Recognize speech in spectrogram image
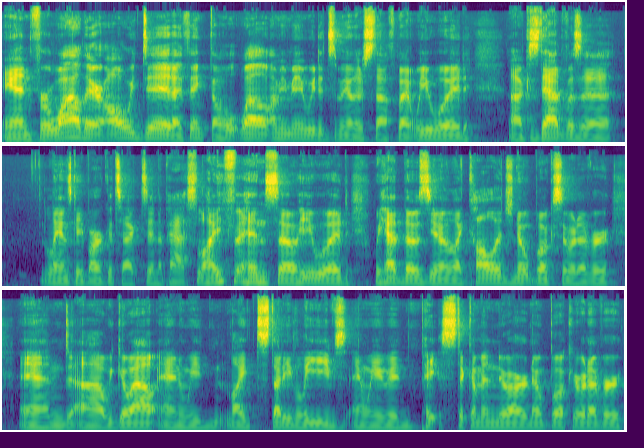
And for a while there, all we did, I think the whole well, I mean maybe we did some of the other stuff, but we would because uh, Dad was a landscape architect in a past life. And so he would we had those you know like college notebooks or whatever. And uh, we'd go out and we'd like study leaves and we would pay, stick them into our notebook or whatever.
